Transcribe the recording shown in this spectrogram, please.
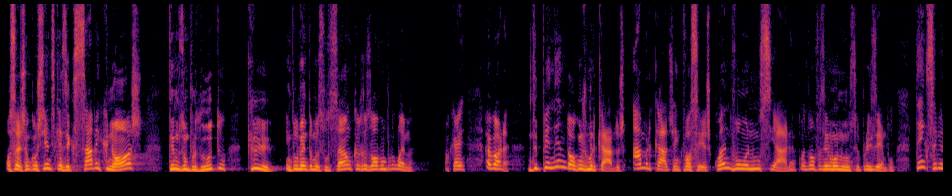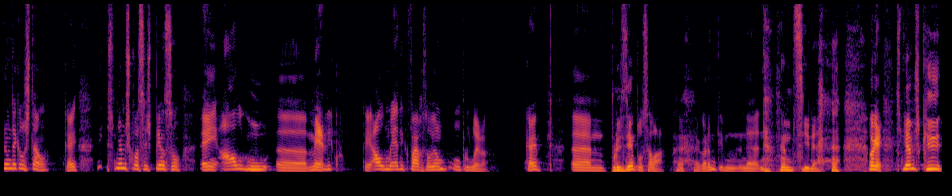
Ou seja, são conscientes, quer dizer, que sabem que nós temos um produto que implementa uma solução que resolve um problema. Okay? Agora, dependendo de alguns mercados, há mercados em que vocês, quando vão anunciar, quando vão fazer um anúncio, por exemplo, têm que saber onde é que eles estão. Okay? Suponhamos que vocês pensam em algo uh, médico, okay? algo médico que vai resolver um, um problema. Okay? Um, por exemplo, sei lá, agora meti-me na, na, medicina. ok, suponhamos que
